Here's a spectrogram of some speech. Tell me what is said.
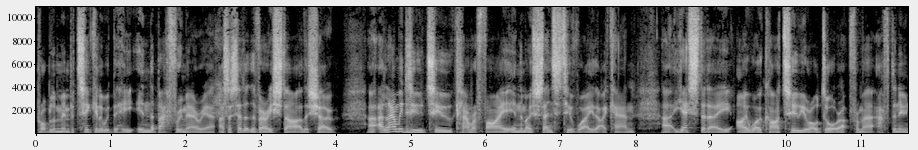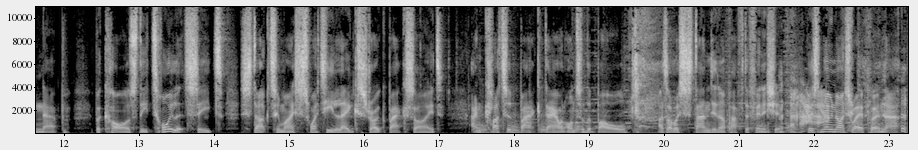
problem in particular with the heat in the bathroom area. As I said at the very start of the show, uh, allow me to, to clarify in the most sensitive way that I can. Uh, yesterday, I woke our two year old daughter up from her afternoon nap because the toilet seat stuck to my sweaty leg stroke backside and cluttered back down onto the bowl as I was standing up after finishing. There's no nice way of putting that.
